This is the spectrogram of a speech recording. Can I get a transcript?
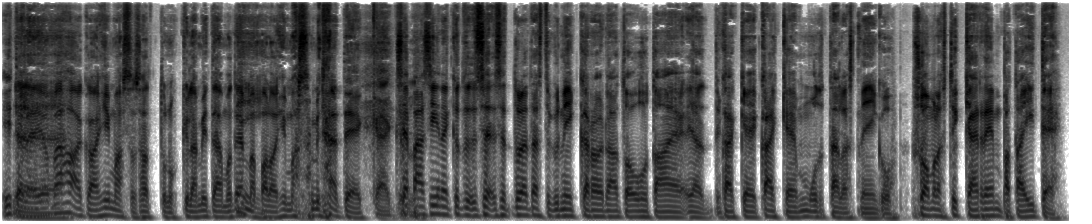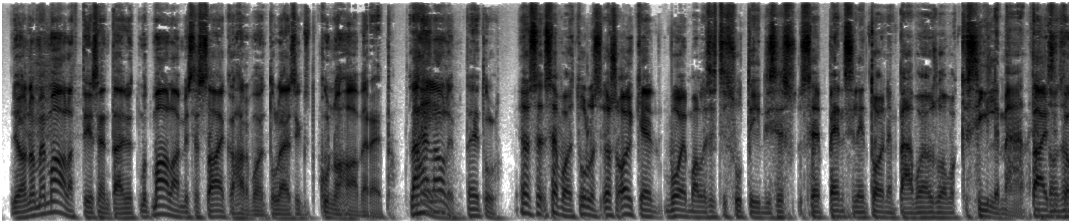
Itselle ei ole vähän aikaa himassa sattunut kyllä mitään, mutta en mä Niin. paljon himassa mitään teekään kyllä. Sepä siinä, kun se, se tulee tästä, kun nikkaroidaan, touhutaan ja, ja kaikkea, kaikkea muuta tällaista. Niin kuin, suomalaiset tykkää rempata itse. Joo, no me maalattiin sentään nyt, mutta maalaamisessa aika harvoin tulee siksi kunnon haavereita. Lähellä Niin. oli, mutta ei tullut. Jos se, se voi tulla, jos oikein voimallisesti sutii, niin se, se pensselin toinen pää voi osua vaikka silmään. Tai sitten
